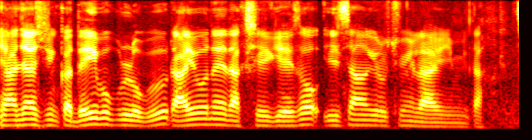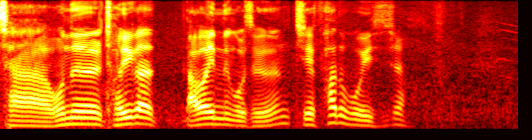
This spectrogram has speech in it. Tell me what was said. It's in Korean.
예, 안녕하십니까 네이버 블로그 라이온의 낚시일기에서 일상하기로 중인 라이온입니다 자 오늘 저희가 나와 있는 곳은 뒤에 파도 보이시죠?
